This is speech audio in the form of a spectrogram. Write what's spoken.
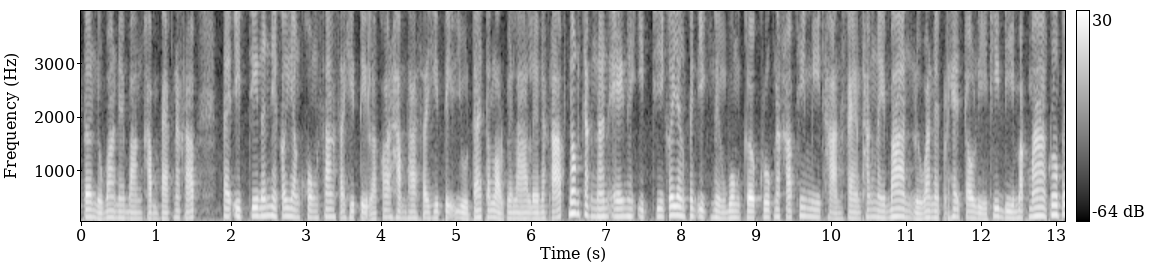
เติลหรือว่าในบางคัมแบ็กนะครับ แต่ ITZY นั้นเนี่ยก็ยังคงสร้างสถิติ แล้วก็ทำลายสถิติอยู่ได้ตลอดเวลาเลยนะครับ นอกจากนั้นเองเนี่ย ITZY ก็ยังเป็นอีกหนึ่งวงเกิร์ลกรุ๊ปนะครับที่มีฐานแฟนทั้งในบ้าน หรือว่าในประเทศเกาหลีที่ดีมากๆ รวมไป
